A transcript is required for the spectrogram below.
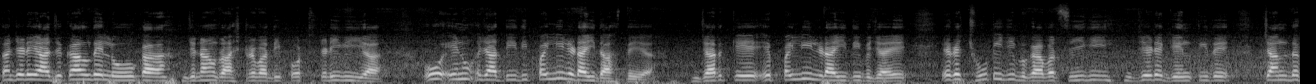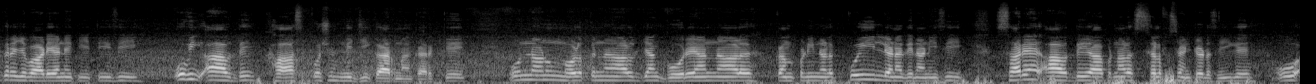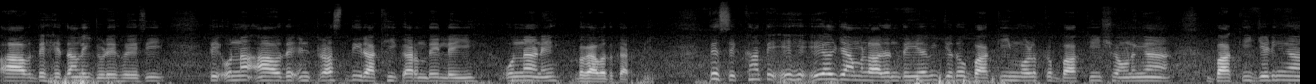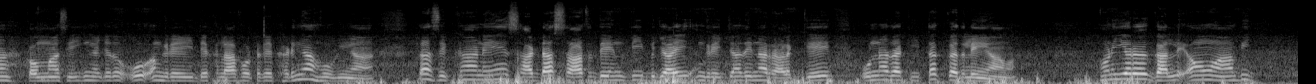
ਤਾਂ ਜਿਹੜੇ ਅੱਜ ਕੱਲ ਦੇ ਲੋਕ ਆ, ਜਿਨ੍ਹਾਂ ਨੂੰ ਰਾਸ਼ਟਰਵਾਦੀ ਪੁੱਠ ਚੜੀ ਵੀ ਆ, ਉਹ ਇਹਨੂੰ ਆਜ਼ਾਦੀ ਦੀ ਪਹਿਲੀ ਲੜਾਈ ਦੱਸਦੇ ਆ। ਜਦ ਕਿ ਇਹ ਪਹਿਲੀ ਲੜਾਈ ਦੀ ਬਜਾਏ ਇੱਕ ਛੋਟੀ ਜੀ ਬਗਾਵਤ ਸੀਗੀ, ਜਿਹੜੇ ਗਿਣਤੀ ਦੇ ਚੰਦ ਰਜਵਾੜਿਆਂ ਨੇ ਕੀਤੀ ਸੀ, ਉਹ ਵੀ ਆਪਦੇ ਖਾਸ ਕੁਝ ਨਿੱਜੀ ਕਾਰਨਾਂ ਕਰਕੇ, ਉਹਨਾਂ ਨੂੰ ਮੁਲਕ ਨਾਲ ਜਾਂ ਗੋਰਿਆਂ ਨਾਲ, ਕੰਪਨੀ ਨਾਲ ਕੋਈ ਲੈਣਾ ਦੇਣਾ ਨਹੀਂ ਸੀ ਸਾਰੇ ਆਪਦੇ ਆਪ ਨਾਲ ਸੈਲਫ ਸੈਂਟਰਡ ਸੀਗੇ। ਉਹ ਆਪਦੇ ਹਿੱਤਾਂ ਲਈ ਜੁੜੇ ਹੋਏ ਸੀ ਤੇ ਉਹਨਾਂ ਆਪਦੇ ਇੰਟਰਸਟ ਦੀ ਰਾਖੀ ਕਰਨ ਦੇ ਲਈ ਉਹਨਾਂ ਨੇ ਬਗਾਵਤ ਕਰਤੀ। ਤੇ ਸਿੱਖਾਂ ਤੇ ਇਹ ਇਹ ਇਲਜ਼ਾਮ ਲਾ ਦਿੰਦੇ ਆ ਵੀ ਜਦੋਂ ਬਾਕੀ ਮੁਲਕ, ਬਾਕੀ ਛਾਉਣੀਆਂ, ਬਾਕੀ ਜਿਹੜੀਆਂ ਕੌਮਾਂ ਸੀਗੀਆਂ, ਜਦੋਂ ਉਹ ਅੰਗਰੇਜ਼ ਦੇ ਖਿਲਾਫ ਉੱਠ ਕੇ ਖੜੀਆਂ ਹੋ ਗਈਆਂ, ਤਾਂ ਸਿੱਖਾਂ ਨੇ ਸਾਡਾ ਸਾਥ ਦੇਣ ਦੀ ਬਜਾਏ ਅੰਗਰੇਜ਼ਾਂ ਦੇ ਨਾਲ ਰਲ ਕੇ ਉਹਨਾਂ ਦਾ ਕੀਤਾ ਕਤਲੇਆਮ। ਹੁਣ ਯਾਰ ਗੱਲ ਇਉਂ ਆ ਵੀ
